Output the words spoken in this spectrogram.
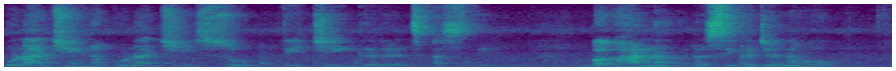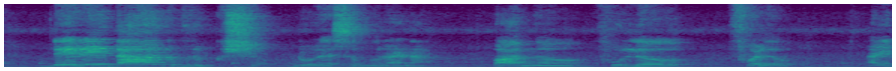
कुणाची न कुणाची सोबतीची गरज असते. बघा ना रसिक जन हो. डेरेदार वृक्ष डोळ्यासमोर आणा. पानं फुलं फळं आणि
